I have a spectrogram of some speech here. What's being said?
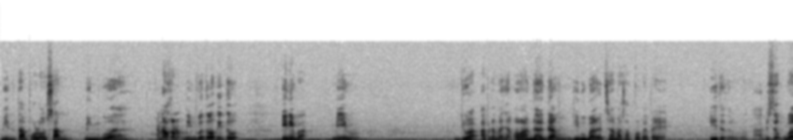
minta polosan meme gue karena kan meme gue tuh waktu itu ini pak meme jual apa namanya orang dagang dibubarin sama satpol pp gitu tuh habis itu gue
